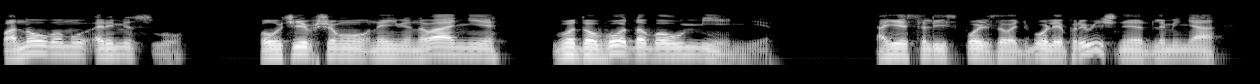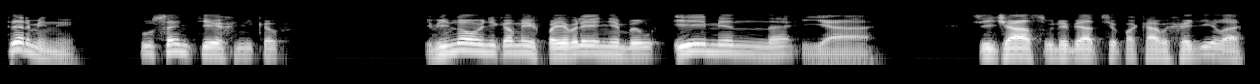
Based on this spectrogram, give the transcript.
по новому ремеслу, получившему наименование водоводово умение. А если использовать более привычные для меня термины, у сантехников. Виновником их появления был именно я. Сейчас у ребят все пока выходило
